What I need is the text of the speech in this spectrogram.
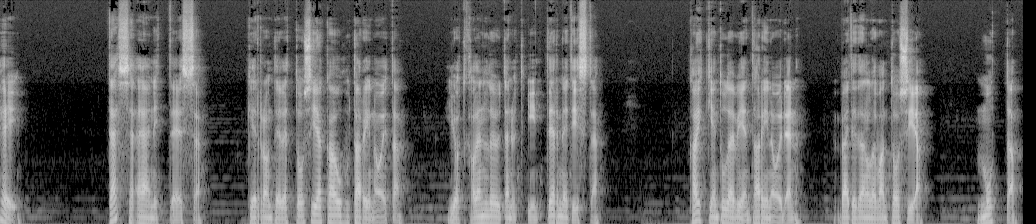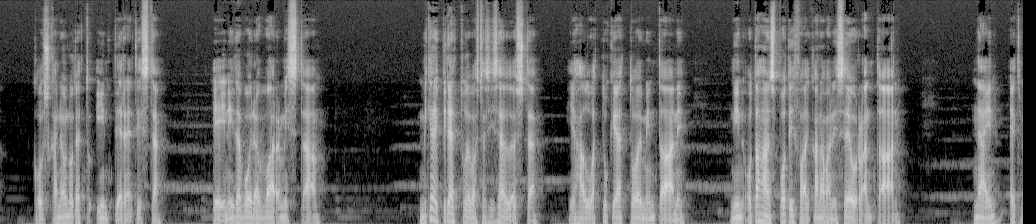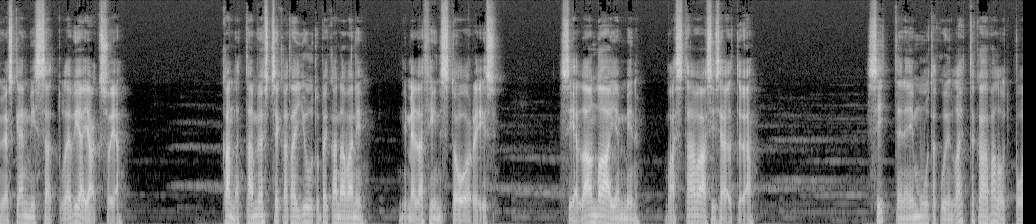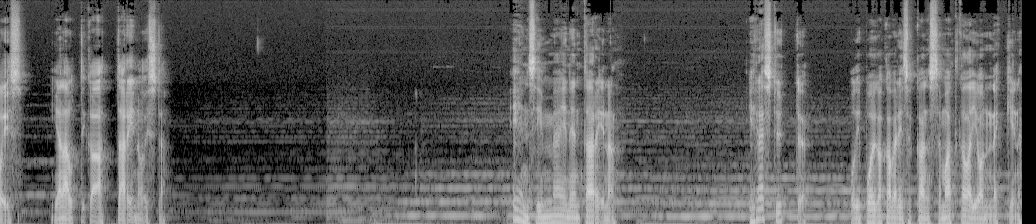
Hei! Tässä äänitteessä kerron teille tosia kauhutarinoita, jotka olen löytänyt internetistä. Kaikkien tulevien tarinoiden väitetään olevan tosia, mutta koska ne on otettu internetistä, ei niitä voida varmistaa. Mikäli pidät tulevasta sisällöstä ja haluat tukea toimintaani, niin otahan Spotify-kanavani seurantaan. Näin et myöskään missaa tulevia jaksoja. Kannattaa myös tsekata YouTube-kanavani nimellä Fin Stories. Siellä on laajemmin vastaavaa sisältöä. Sitten ei muuta kuin laittakaa valot pois ja nauttikaa tarinoista. Ensimmäinen tarina. Eräs tyttö oli poikakaverinsa kanssa matkalla jonnekin.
